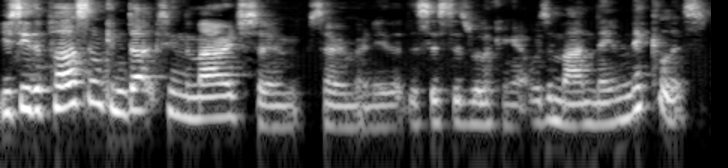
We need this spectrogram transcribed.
You see, the person conducting the marriage ceremony that the sisters were looking at was a man named Nicholas.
